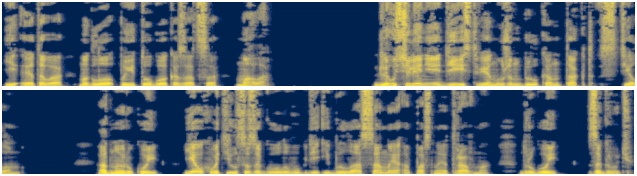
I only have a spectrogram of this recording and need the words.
и этого могло по итогу оказаться мало. Для усиления действия нужен был контакт с телом. Одной рукой я ухватился за голову, где и была самая опасная травма, другой — за грудь.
